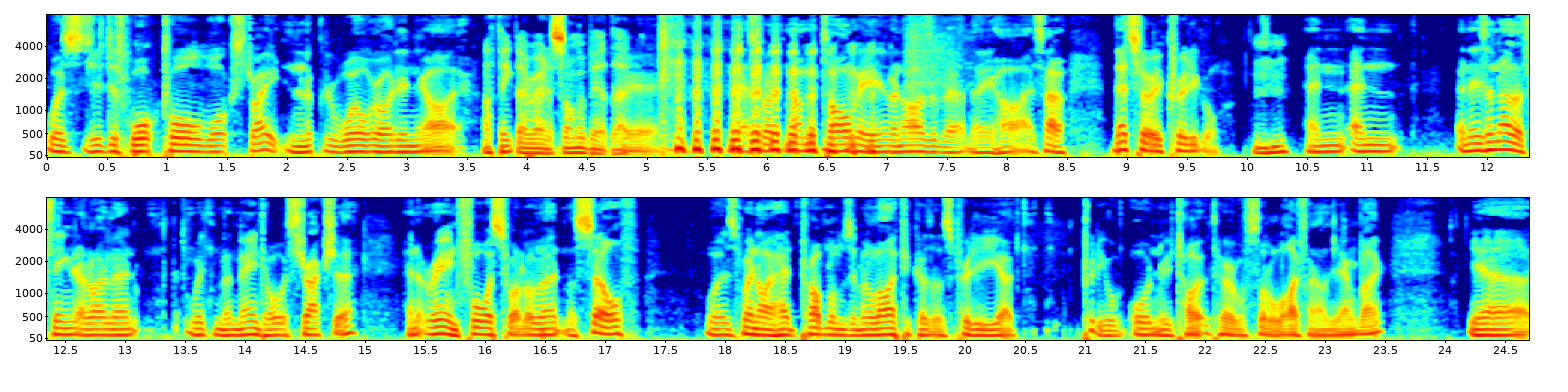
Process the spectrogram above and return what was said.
was you just walk tall, walk straight, and look the world right in the eye. I think they wrote a song about that. Yeah, that's what mum told me when I was about knee high. So that's very critical. Mm-hmm. And and and there's another thing that I learned with my mentor structure, and it reinforced what I learnt myself. Was when I had problems in my life because I was pretty uh, pretty ordinary, terrible sort of life when I was a young bloke yeah,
